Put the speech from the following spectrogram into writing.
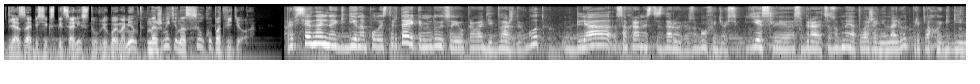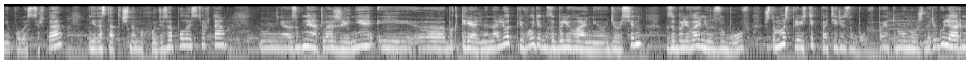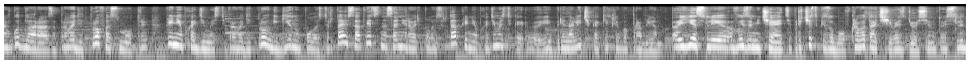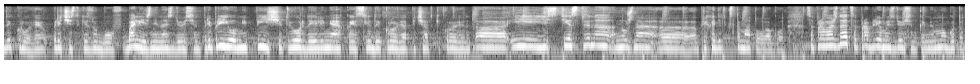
Для записи к специалисту в любой момент нажмите на ссылку под видео. Профессиональная гигиена полости рта рекомендуется ее проводить дважды в год для сохранности здоровья зубов и десен. Если собираются зубные отложения на лед при плохой гигиене полости рта, недостаточном уходе за полостью рта, зубные отложения и э, бактериальный налет приводят к заболеванию десен, к заболеванию зубов, что может привести к потере зубов. Поэтому нужно регулярно, в год два раза, проводить профосмотры, при необходимости проводить профгигиену полости рта и, соответственно, санировать полость рта при необходимости э, и при наличии каких-либо проблем. Если вы замечаете при чистке зубов кровоточивость десен, то есть следы крови при чистке зубов, болезненность десен, при приеме пищи твердой или мягкой следы крови, отпечатки крови. А, и, естественно, нужно э, приходить к стоматологу. Сопровождаться проблемы с десенками могут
